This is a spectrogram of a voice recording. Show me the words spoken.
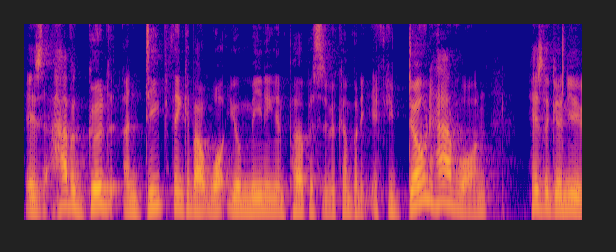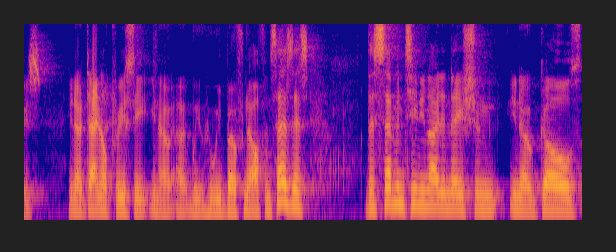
is have a good and deep think about what your meaning and purpose is of your company. If you don't have one, here's the good news you know, Daniel Priestley, you know, uh, we, who we both know often says this, the 17 United Nations, you know, goals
